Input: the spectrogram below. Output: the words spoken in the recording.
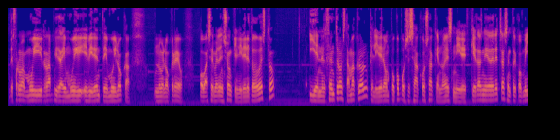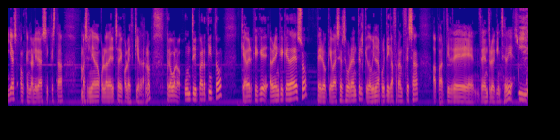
de forma muy rápida y muy evidente y muy loca, no me lo creo, o va a ser Mélenchon quien lidere todo esto, y en el centro está Macron, que lidera un poco pues esa cosa que no es ni de izquierdas ni de derechas, entre comillas, aunque en realidad sí que está más alineado con la derecha que con la izquierda, ¿no? Pero bueno, un tripartito que a ver, qué, a ver en qué queda eso, pero que va a ser seguramente el que domina la política francesa a partir de, de dentro de 15 días. ¿Y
